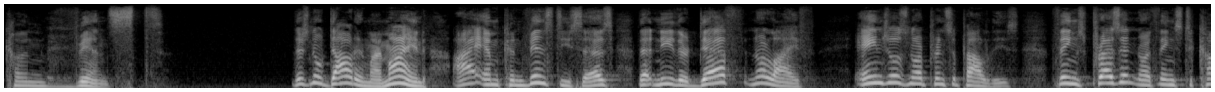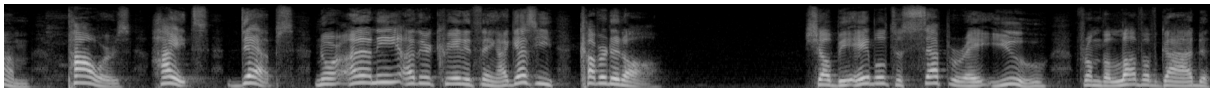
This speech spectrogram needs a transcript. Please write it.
convinced. There's no doubt in my mind. I am convinced, he says, that neither death nor life, angels nor principalities, things present nor things to come, powers, heights, depths, nor any other created thing, I guess he covered it all, shall be able to separate you from the love of God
